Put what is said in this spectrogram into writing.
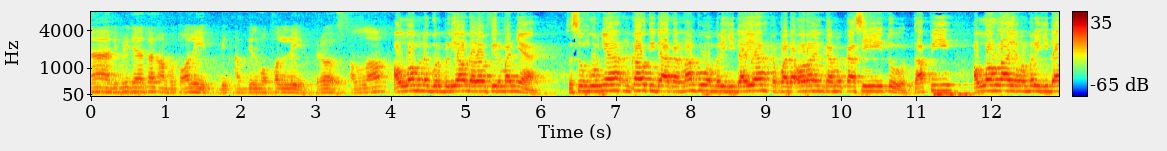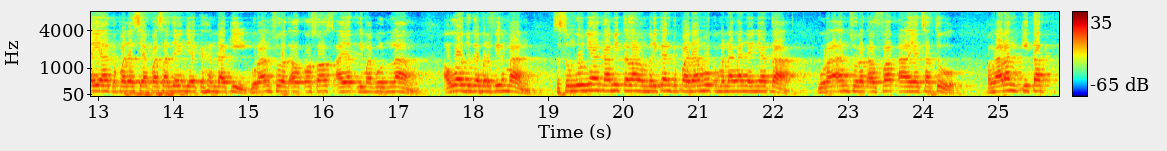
Nah, diberi catatan Abu Talib bin Abdul Muttalib. Terus Allah Allah menegur beliau dalam firman-Nya, Sesungguhnya engkau tidak akan mampu memberi hidayah kepada orang yang kamu kasihi itu, tapi Allah lah yang memberi hidayah kepada siapa saja yang Dia kehendaki. Quran surat Al-Qasas ayat 56. Allah juga berfirman, Sesungguhnya kami telah memberikan kepadamu kemenangan yang nyata. Quran surat Al-Fat ayat 1. Pengarang kitab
